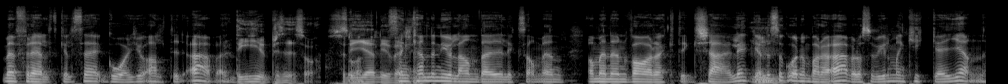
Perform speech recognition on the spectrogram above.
Men förälskelse går ju alltid över. Det är ju precis så. så, så. Det gäller ju Sen kan den ju landa i liksom en, om en, en varaktig kärlek mm. eller så går den bara över och så vill man kicka igen.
